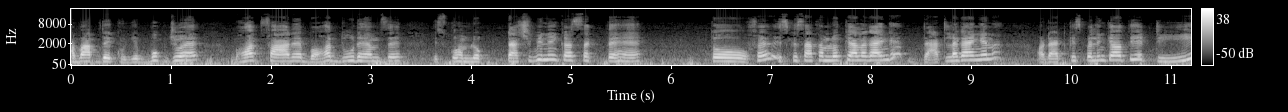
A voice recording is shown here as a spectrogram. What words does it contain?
अब आप देखो, ये बुक जो है, बहुत फार है, बहुत दूर है हमसे। इसको हम लोग टच भी नहीं कर सकते हैं। तो फिर इसके साथ हम लोग क्या लगाएँगे? डैट लगाएँगे ना? और डैट की स्पेलिंग क्या होती है? T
